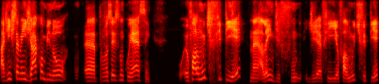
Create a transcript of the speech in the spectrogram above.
A gente também já combinou, é, para vocês que não conhecem, eu falo muito de FIPE, né? Além de, de FI, eu falo muito de FIPE.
